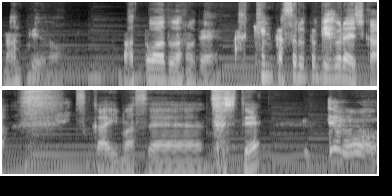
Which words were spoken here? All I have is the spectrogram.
ーなんていうの？バッドワードなので、喧嘩するときぐらいしか使いません。そして、でも、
